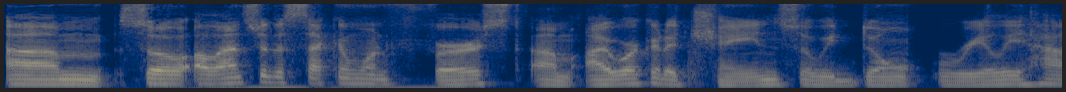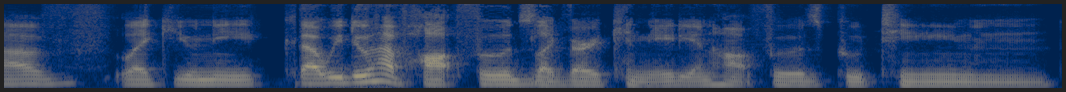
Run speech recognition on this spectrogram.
Um, so I'll answer the second one first. Um, I work at a chain, so we don't really have like unique that we do have hot foods, like very Canadian hot foods, poutine and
